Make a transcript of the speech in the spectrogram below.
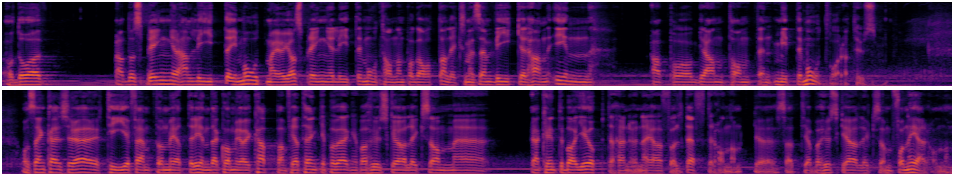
Och då, ja, då springer han lite emot mig och jag springer lite emot honom på gatan liksom. Men sen viker han in ja, på granntomten mitt emot vårt hus. Och sen kanske det är 10-15 meter in, där kommer jag ikapp honom. För jag tänker på vägen, hur ska jag liksom... Eh, jag kan inte bara ge upp det här nu när jag har följt efter honom. Eh, så att jag bara, hur ska jag liksom få ner honom?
